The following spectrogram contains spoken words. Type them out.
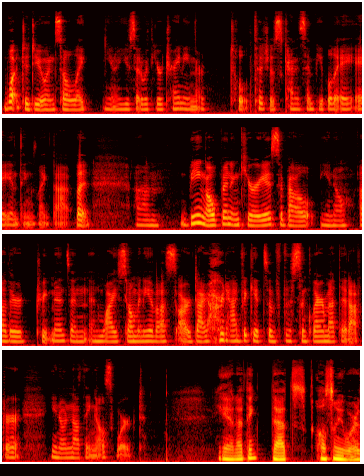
what to do and so like you know you said with your training they're told to just kind of send people to aa and things like that but um, being open and curious about you know other treatments and and why so many of us are diehard advocates of the Sinclair method after you know nothing else worked. Yeah, and I think that's ultimately where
